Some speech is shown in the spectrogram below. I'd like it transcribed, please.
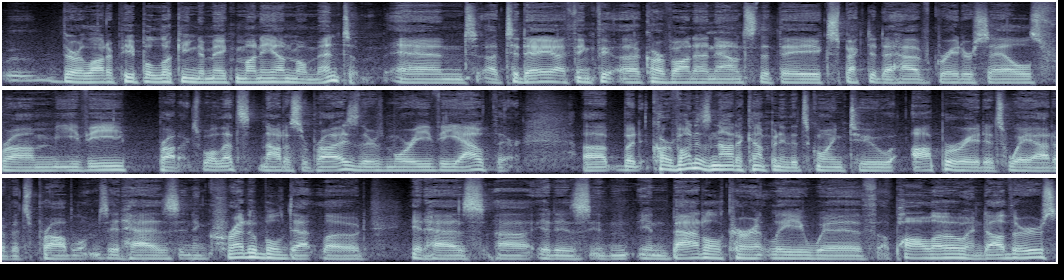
there are a lot of people looking to make money on momentum. And uh, today, I think the, uh, Carvana announced that they expected to have greater sales from EV products. Well, that's not a surprise. There's more EV out there. Uh, but Carvana is not a company that's going to operate its way out of its problems. It has an incredible debt load. It has uh, it is in, in battle currently with Apollo and others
